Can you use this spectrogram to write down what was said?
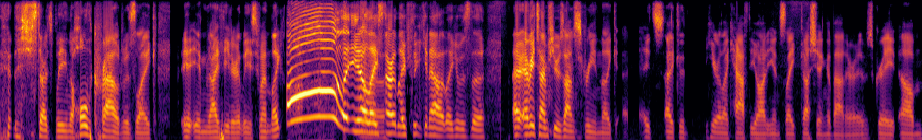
she starts bleeding, the whole crowd was like, in my theater at least, went like, oh, you know, like started like freaking out, like it was the every time she was on screen, like it's I could hear like half the audience like gushing about her. It was great. Um,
